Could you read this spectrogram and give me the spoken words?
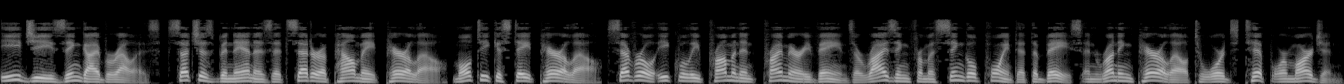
e.g. zingiberales, such as bananas etc. palmate parallel multicostate parallel several equally prominent primary veins arising from a single point at the base and running parallel towards tip or margin.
